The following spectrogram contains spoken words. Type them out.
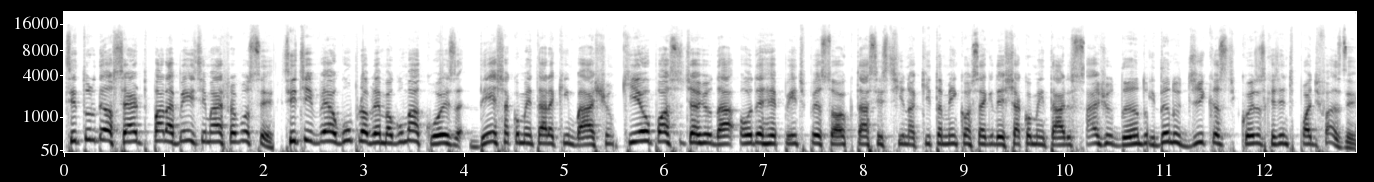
Se tudo deu certo, parabéns demais para você. Se tiver algum problema, alguma coisa, deixa comentário aqui embaixo que eu posso te ajudar ou de repente o pessoal que está assistindo aqui também consegue deixar comentários ajudando e dando dicas de coisas que a gente pode fazer.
